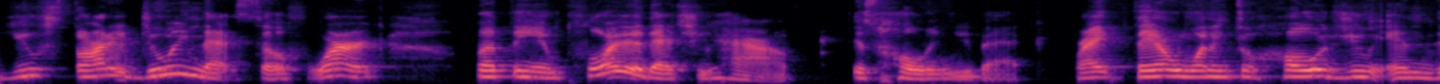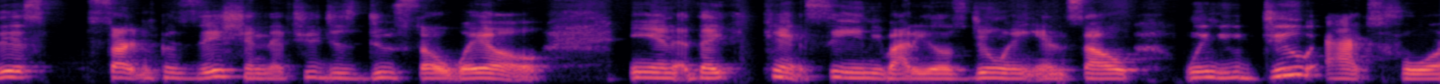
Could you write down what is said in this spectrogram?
You've started doing that self work but the employer that you have is holding you back right? They're wanting to hold you in this certain position that you just do so well and they can't see anybody else doing. And so when you do ask for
